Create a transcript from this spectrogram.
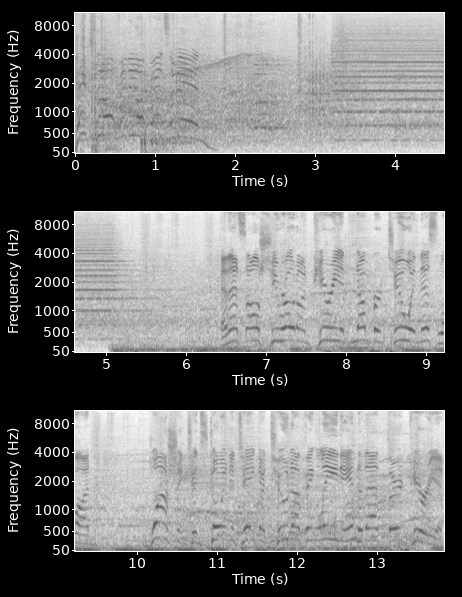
Picks it off in the offensive end. And that's all she wrote on period number two in this one. Washington's going to take a 2-0 lead into that third period.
